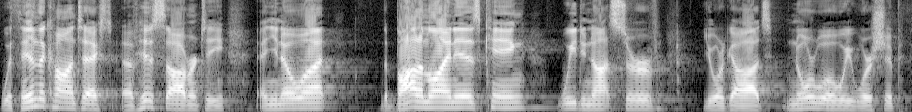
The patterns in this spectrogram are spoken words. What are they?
within the context of His sovereignty. And you know what? The bottom line is, King, we do not serve your gods, nor will we worship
